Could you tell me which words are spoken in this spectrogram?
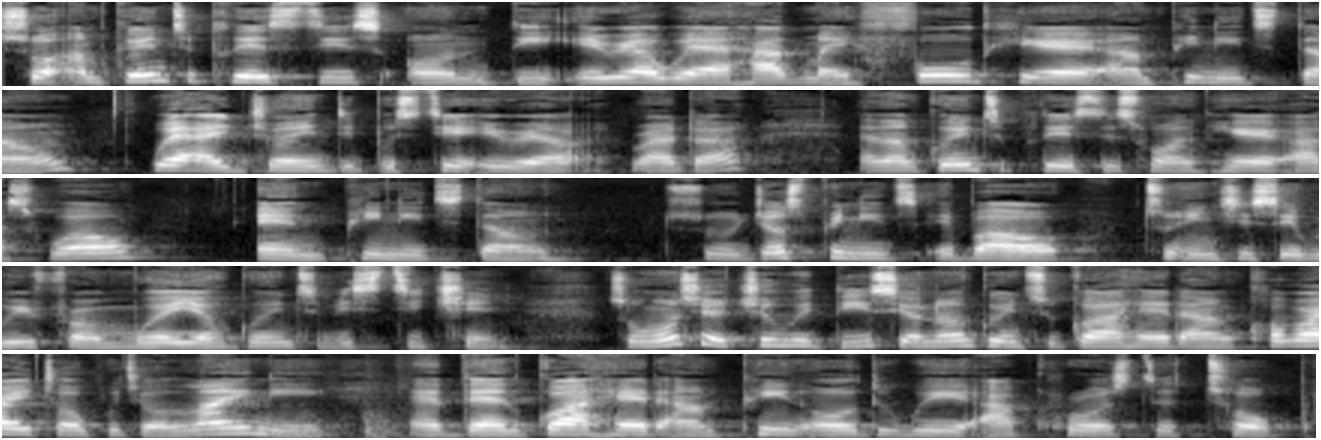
So I'm going to place this on the area where I had my fold here and pin it down, where I joined the bustier area rather. And I'm going to place this one here as well and pin it down. So just pin it about 2 inches away from where you're going to be stitching. So once you're through with this, you're not going to go ahead and cover it up with your lining and then go ahead and pin all the way across the top.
